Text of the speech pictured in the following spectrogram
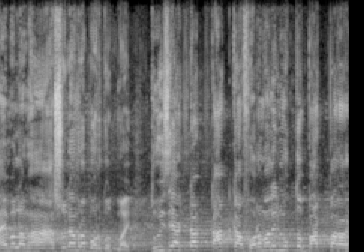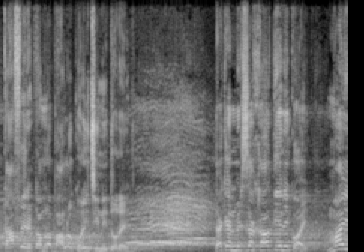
আমি বললাম হ্যাঁ আসলে আমরা বরকতময়। তুই যে একটা টাটকা ফরমালিন মুক্ত বাট পাড়ার কাফের, এটা আমরা ভালো করেই চিনি তোরে। দেখেন মির্জা কাদিয়ানি কয়, মাই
